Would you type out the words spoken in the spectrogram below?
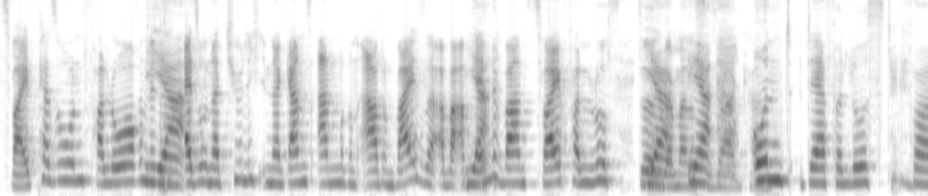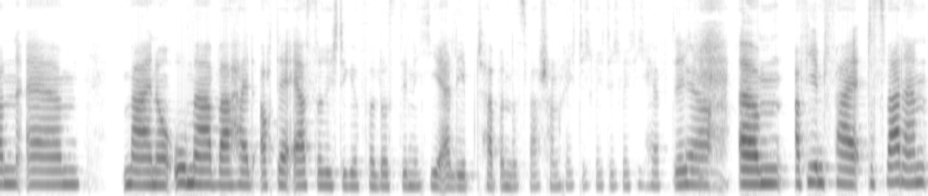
zwei Personen verloren. Ja. Also natürlich in einer ganz anderen Art und Weise, aber am Ja. Ende waren es zwei Verluste, wenn man das ja. so sagen kann. Und der Verlust von ähm, meiner Oma war halt auch der erste richtige Verlust, den ich je erlebt habe. Und das war schon richtig, richtig, richtig heftig. ja. Ähm, auf jeden Fall, das war dann,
